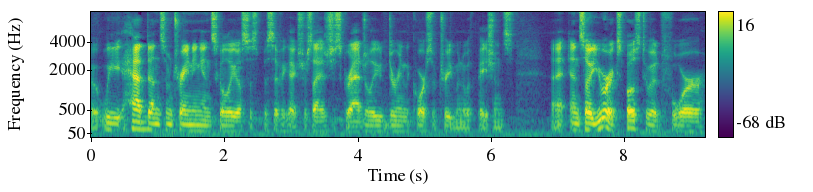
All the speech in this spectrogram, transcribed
we had done some training in scoliosis specific exercise just gradually during the course of treatment with patients, and so you were exposed to it for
